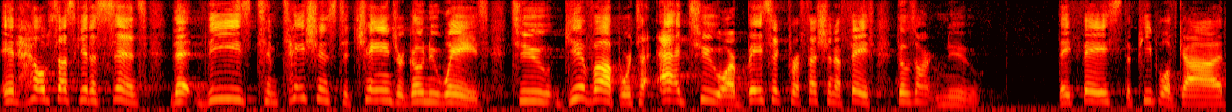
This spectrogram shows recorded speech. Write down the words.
it helps us get a sense that these temptations to change or go new ways, to give up or to add to our basic profession of faith, those aren't new. They face the people of God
